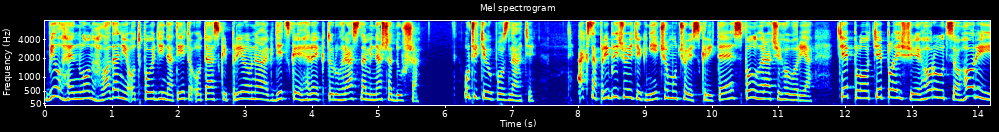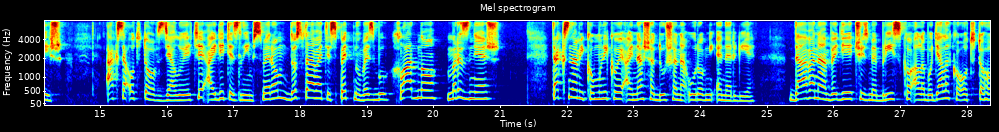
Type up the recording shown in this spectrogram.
Bill Henlon hľadanie odpovedí na tieto otázky prirovnáva k detskej hre, ktorú hrá s nami naša duša. Určite ju poznáte – ak sa približujete k niečomu, čo je skryté, spoluhráči hovoria teplo, teplejšie, horúco, horíš. Ak sa od toho vzdialujete a idete zlým smerom, dostávate spätnú väzbu chladno, mrzneš. Tak s nami komunikuje aj naša duša na úrovni energie. Dáva nám vedieť, či sme blízko alebo ďaleko od toho,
